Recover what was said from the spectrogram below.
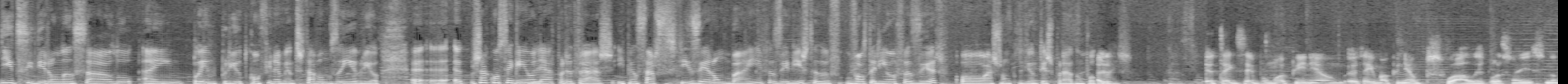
e decidiram lançá-lo em pleno período de confinamento. Estávamos em abril. Já conseguem olhar para trás e pensar se fizeram bem em fazer isto? Voltariam a fazer? Ou acham que deviam ter esperado um pouco mais? Eu tenho sempre uma opinião, eu tenho uma opinião pessoal em relação a isso. Não,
